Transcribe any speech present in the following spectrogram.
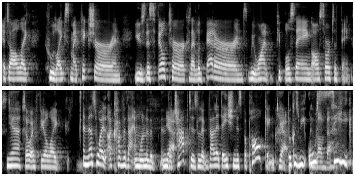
It's all like who likes my picture and use this filter because I look better and we want people saying all sorts of things. Yeah. So I feel like And that's why I cover that in one of the in Yeah. the chapters. Like validation is for parking. Yeah. Because we all seek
